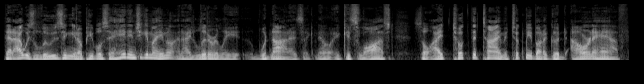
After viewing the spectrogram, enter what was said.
that I was losing. You know, people say, "Hey, didn't you get my email?" And I literally would not. I was like, "No, it gets lost." So I took the time. It took me about a good hour and a half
